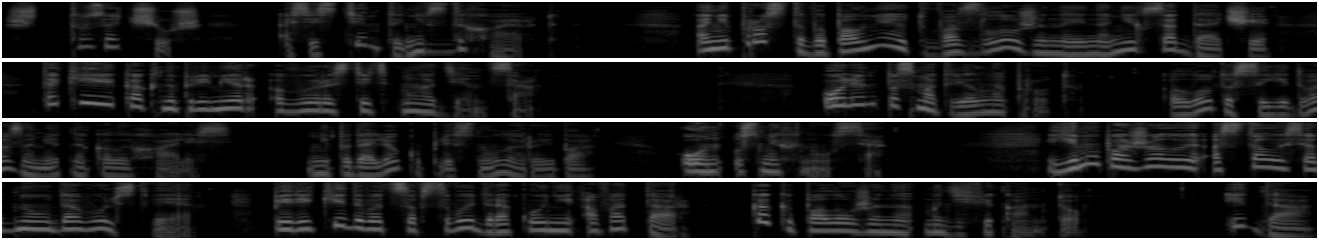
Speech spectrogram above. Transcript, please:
«Что за чушь? Ассистенты не вздыхают. Они просто выполняют возложенные на них задачи, такие как, например, вырастить младенца». Олин посмотрел на пруд. Лотосы едва заметно колыхались. Неподалеку плеснула рыба. Он усмехнулся. Ему, пожалуй, осталось одно удовольствие — перекидываться в свой драконий аватар, как и положено модификанту. И да,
